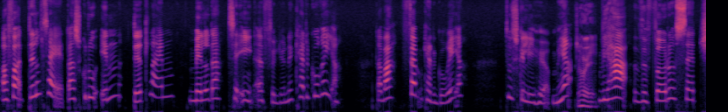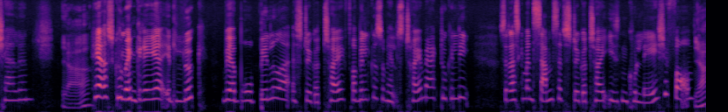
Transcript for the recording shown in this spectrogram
Og for at deltage, der skulle du inden deadline melde dig til en af følgende kategorier. Der var fem kategorier. Du skal lige høre dem her. Okay. Vi har The Photo Set Challenge. Ja. Her skulle man kreere et look ved at bruge billeder af stykker tøj fra hvilket som helst tøjmærke, du kan lide. Så der skal man sammensætte stykker tøj i sådan en collageform. Ja.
